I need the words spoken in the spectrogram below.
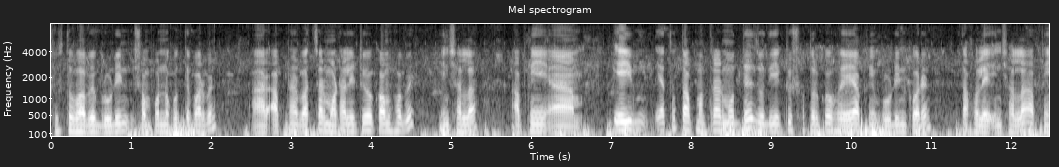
সুস্থভাবে ব্রুডিং সম্পন্ন করতে পারবেন। আর আপনার বাচ্চার মর্টালিটিও কম হবে, ইনশাল্লাহ। আপনি এই এত তাপমাত্রার মধ্যে যদি একটু সতর্ক হয়ে আপনি ব্রুডিং করেন, তাহলে ইনশাল্লাহ আপনি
